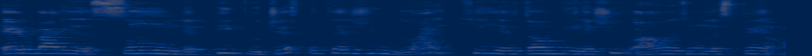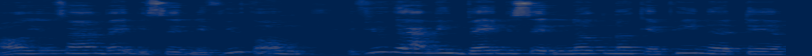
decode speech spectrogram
everybody assume that people just because you like kids don't mean that you always want to spend all your time babysitting. If you going if you got me babysitting Nook Nook and Peanut, then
